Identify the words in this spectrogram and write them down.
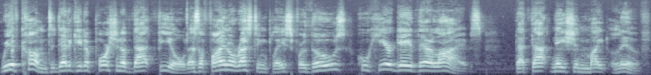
We have come to dedicate a portion of that field as a final resting place for those who here gave their lives, that that nation might live.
